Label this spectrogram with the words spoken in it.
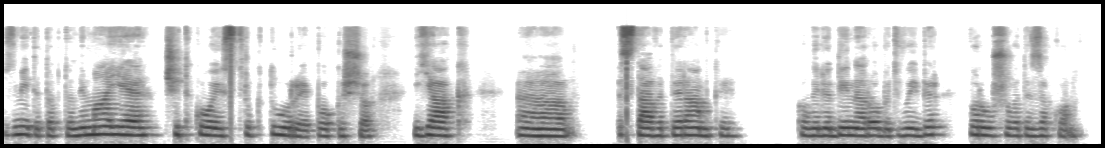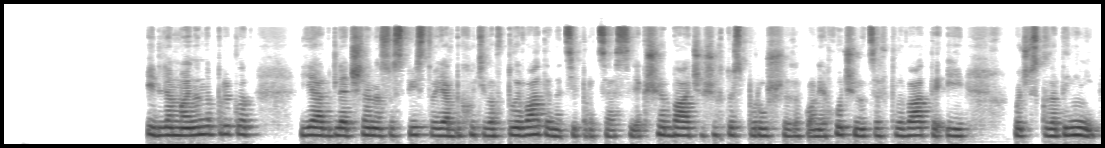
Розумієте, тобто немає чіткої структури поки що, як е, ставити рамки, коли людина робить вибір порушувати закон. І для мене, наприклад, як для члена суспільства, я би хотіла впливати на ці процеси. Якщо я бачу, що хтось порушує закон, я хочу на це впливати і хочу сказати ні,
